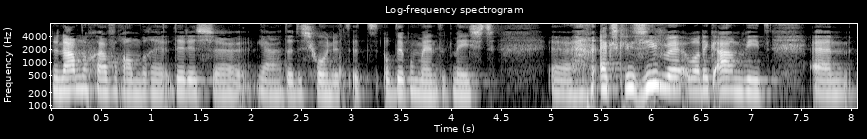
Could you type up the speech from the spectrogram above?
de naam nog ga veranderen. Dit is, ja, dit is gewoon het, op dit moment het meest uh, exclusieve wat ik aanbied. En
